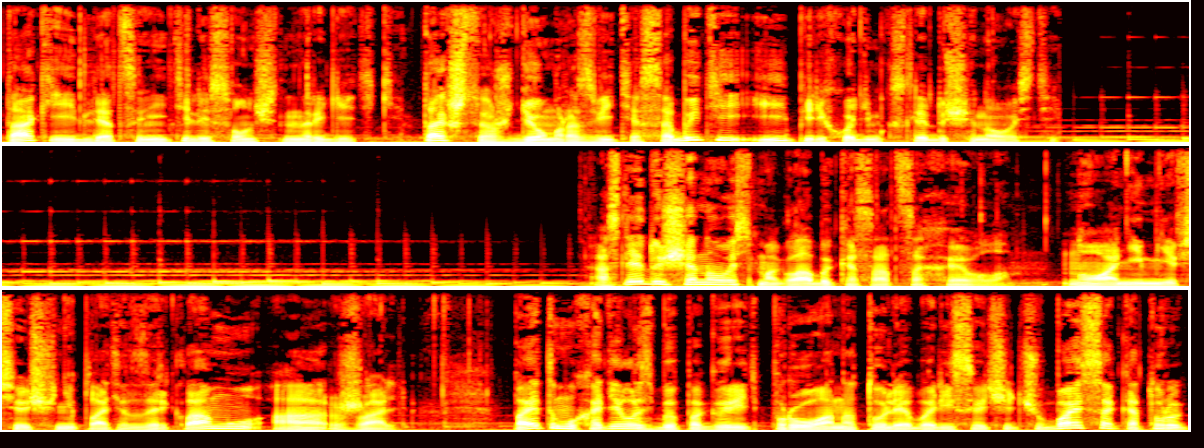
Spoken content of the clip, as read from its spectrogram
так и для ценителей солнечной энергетики. Так что ждем развития событий и переходим к следующей новости. А следующая новость могла бы касаться Хевела. Но они мне все еще не платят за рекламу, а жаль. Поэтому хотелось бы поговорить про Анатолия Борисовича Чубайса, который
